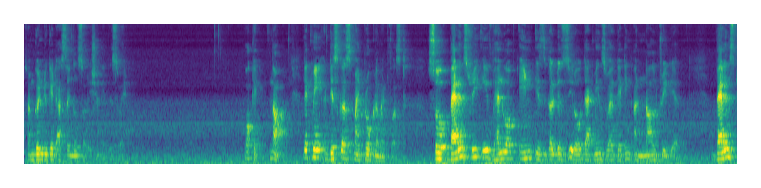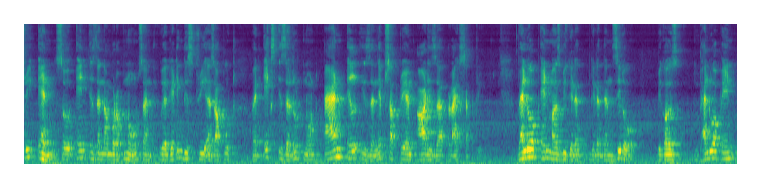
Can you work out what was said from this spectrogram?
So i'm going to get a single solution in this way. Okay now let me discuss my program at first. So balance tree if value of n is equal to 0 that means we are getting a null tree there balance tree n so n is the number of nodes and we are getting this tree as output when x is the root node and L is the left subtree and R is the right subtree. Value of n must be greater, greater than 0 because value of n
